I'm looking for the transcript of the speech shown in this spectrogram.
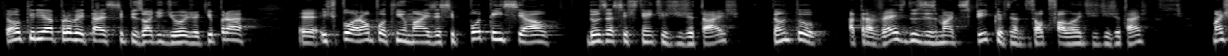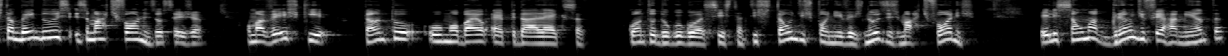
Então eu queria aproveitar esse episódio de hoje aqui para é, explorar um pouquinho mais esse potencial dos assistentes digitais, tanto através dos smart speakers, né, dos alto-falantes digitais, mas também dos smartphones, ou seja, uma vez que tanto o mobile app da Alexa quanto do Google Assistant estão disponíveis nos smartphones, eles são uma grande ferramenta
